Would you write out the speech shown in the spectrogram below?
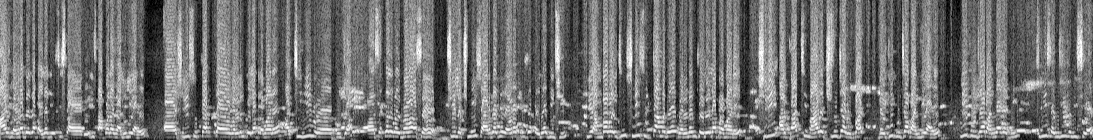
आज नवरात्राच्या पहिल्या दिवशी देवीची स्थापना झालेली आहे. श्री सुक्तात वर्णन केल्याप्रमाणे आजची ही पूजा सकल वैभवासह श्री लक्ष्मी शारदाची नवरात्रीच्या पहिल्या दिवशी श्री अंबाबाईची श्री सुक्तामध्ये वर्णन केलेल्याप्रमाणे श्री अर्थात श्री महालक्ष्मीच्या रूपात बैठी पूजा बांधली आहे. ही पूजा बांधण्यासाठी श्री संजीव मुनीश्वर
